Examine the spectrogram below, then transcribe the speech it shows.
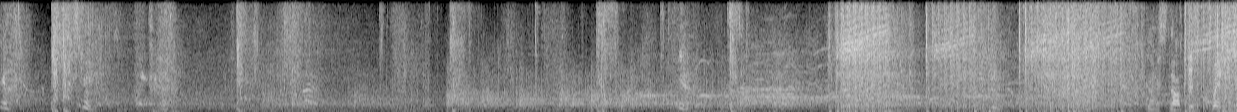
Gotta stop this quick.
